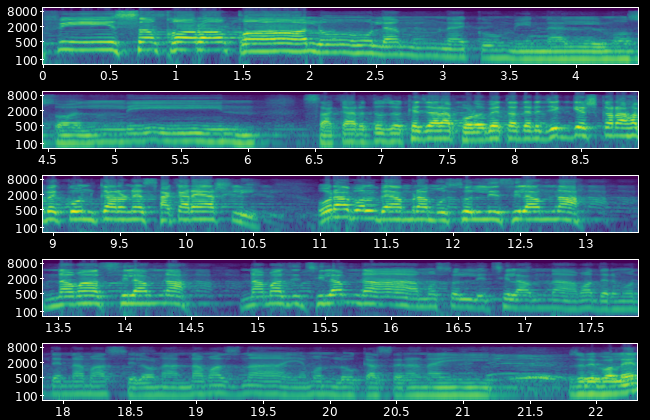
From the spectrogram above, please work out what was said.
في سقر قالوا لم نك من المصلين সাকার দুজকে যারা পড়বে তাদের জিজ্ঞেস করা হবে কোন কারণে সাকারে আসলি ওরা বলবে, আমরা মুসল্লি ছিলাম না, নামাজ ছিলাম না, নামাজি ছিলাম না, মুসল্লি ছিলাম না, আমাদের মধ্যে নামাজ ছিল না, নামাজ নাই, এমন লোক আছে না নাই? জোরে বলেন,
